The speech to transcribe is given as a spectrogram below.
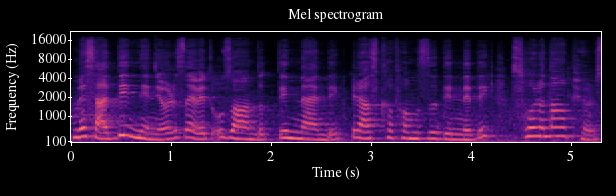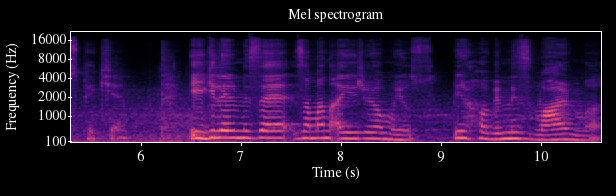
Mesela dinleniyoruz, evet uzandık, dinlendik, biraz kafamızı dinledik. Sonra ne yapıyoruz peki? İlgilerimize zaman ayırıyor muyuz? Bir hobimiz var mı?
